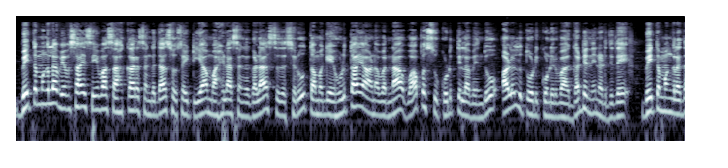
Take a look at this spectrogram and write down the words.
ಬೇತಮಂಗಲ ವ್ಯವಸಾಯ ಸೇವಾ ಸಹಕಾರ ಸಂಘದ ಸೊಸೈಟಿಯ ಮಹಿಳಾ ಸಂಘಗಳ ಸದಸ್ಯರು ತಮಗೆ ಉಳಿತಾಯ ಹಣವನ್ನು ವಾಪಸ್ಸು ಕೊಡುತ್ತಿಲ್ಲವೆಂದು ಅಳಲು ತೋಡಿಕೊಂಡಿರುವ ಘಟನೆ ನಡೆದಿದೆ. ಬೇತಮಂಗಲದ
